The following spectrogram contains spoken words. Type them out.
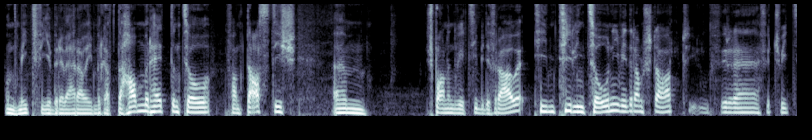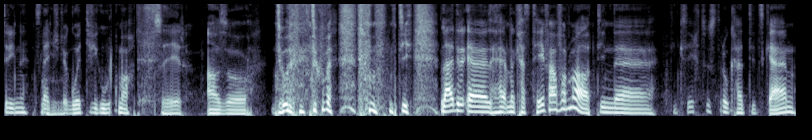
Und mitfiebern, wer auch immer gerade den Hammer hat und so. Fantastisch. Ähm, spannend wird sie bei den Frauen. Team Tirinzoni wieder am Start für, äh, für die Schweizerinnen. Das letzte Jahr eine gute Figur gemacht. Sehr. Also, du, du die, leider äh, hat man kein TV-Format. Dein, äh, dein Gesichtsausdruck hätte ich jetzt gern.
